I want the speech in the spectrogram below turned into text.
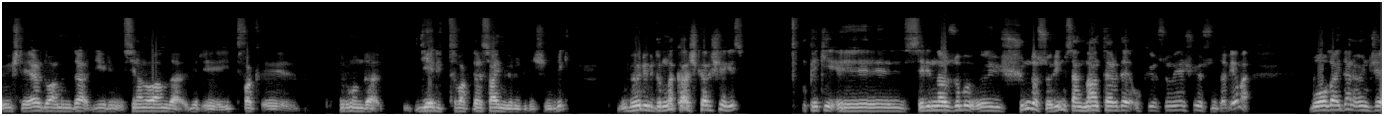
e, işte Erdoğan'ın da diyelim Sinan Oğan da bir e, ittifak e, durumunda diğer ittifakları saymıyoruz bile şimdilik. Böyle bir durumla karşı karşıyayız. Peki e, Selin Nazlı e, şunu da sorayım. Sen Nanter'de okuyorsun ve yaşıyorsun tabii ama bu olaydan önce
